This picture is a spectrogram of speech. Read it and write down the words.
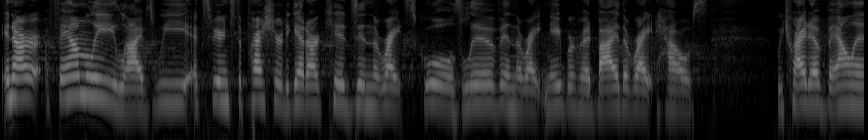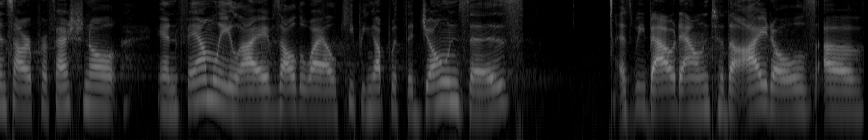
In our family lives, we experience the pressure to get our kids in the right schools, live in the right neighborhood, buy the right house. We try to balance our professional and family lives all the while keeping up with the Joneses as we bow down to the idols of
